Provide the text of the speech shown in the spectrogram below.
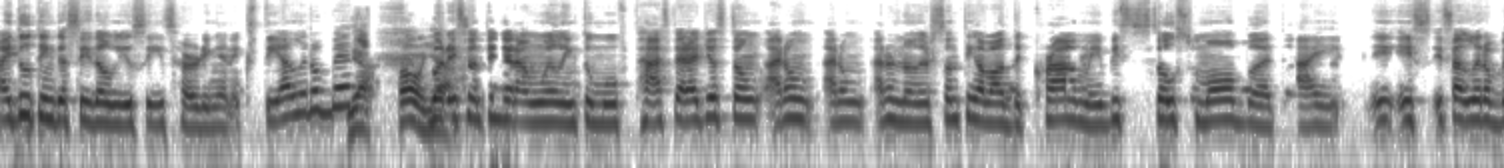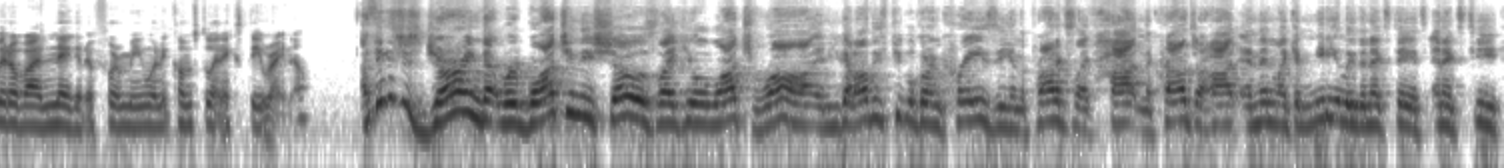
I do think the CWC is hurting NXT a little bit. Yeah. Oh, yeah. But it's something that I'm willing to move past. That I just don't. I don't. I don't. I don't know. There's something about the crowd. Maybe it's so small, but I. It's it's a little bit of a negative for me when it comes to NXT right now. I think it's just jarring that we're watching these shows like you'll watch Raw and you got all these people going crazy and the product's like hot and the crowds are hot and then like immediately the next day it's NXT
